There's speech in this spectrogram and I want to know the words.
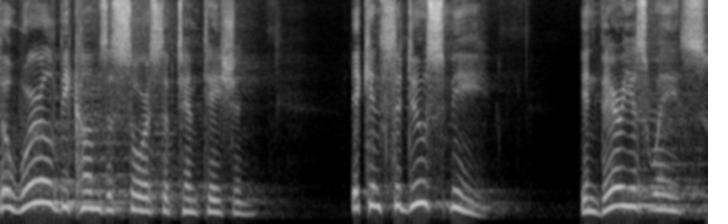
the world becomes a source of temptation. It can seduce me in various ways.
